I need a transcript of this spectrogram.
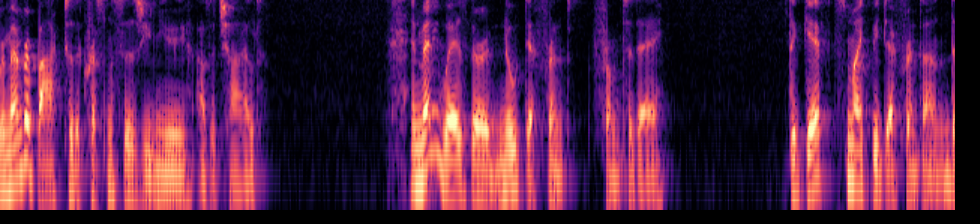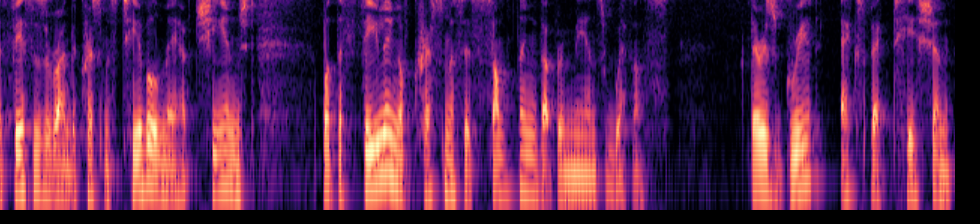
Remember back to the Christmases you knew as a child. In many ways, they're no different from today. The gifts might be different and the faces around the Christmas table may have changed, but the feeling of Christmas is something that remains with us. There is great expectation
